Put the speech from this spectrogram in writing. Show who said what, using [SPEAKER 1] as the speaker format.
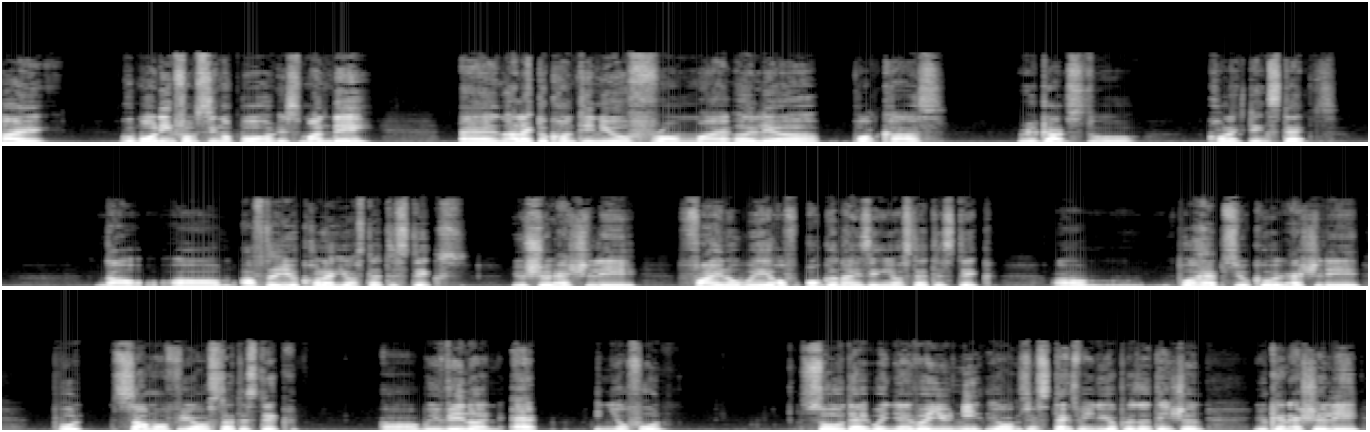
[SPEAKER 1] Hi, good morning from Singapore. It's Monday, and I'd like to continue from my earlier podcast regards to collecting stats. Now, um, after you collect your statistics, you should actually find a way of organizing your statistic. Um, perhaps you could actually put some of your statistic uh, within an app in your phone so that whenever you need your, your stats when you do your presentation you can actually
